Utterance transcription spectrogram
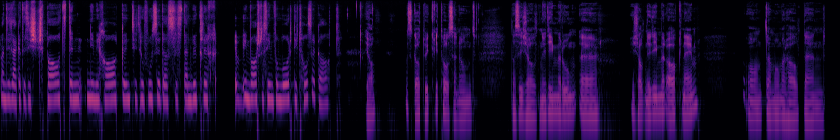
Wenn Sie sagen, es ist spät, dann nehme ich an, gehen Sie darauf aus, dass es dann wirklich im wahrsten Sinne vom Wort in die Hose geht. Ja, es geht wirklich in die Hose und das ist halt nicht immer, un, äh, ist halt nicht immer angenehm und da muss man halt dann,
